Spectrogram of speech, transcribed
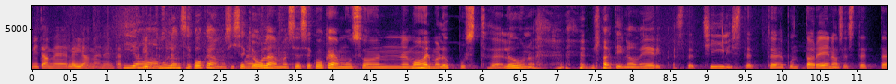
mida me leiame nendelt. ja mul on see kogemus isegi ja. olemas ja see kogemus on maailma lõpust Lõuna Ladina-Ameerikast, et Tšiilist, et Punta Arenasest, et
